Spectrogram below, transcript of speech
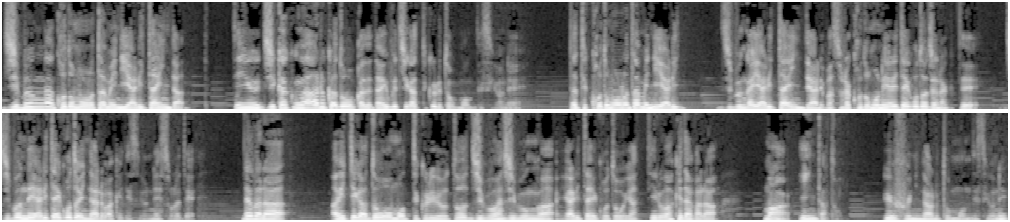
自分が子供のためにやりたいんだっていう自覚があるかどうかでだいぶ違ってくると思うんですよね。だって子供のためにやり、自分がやりたいんであれば、それは子供のやりたいことじゃなくて、自分でやりたいことになるわけですよね、それで。だから、相手がどう思ってくれようと、自分は自分がやりたいことをやっているわけだから、まあ、いいんだというふうになると思うんですよね。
